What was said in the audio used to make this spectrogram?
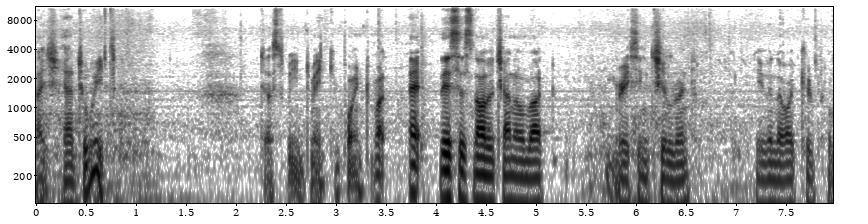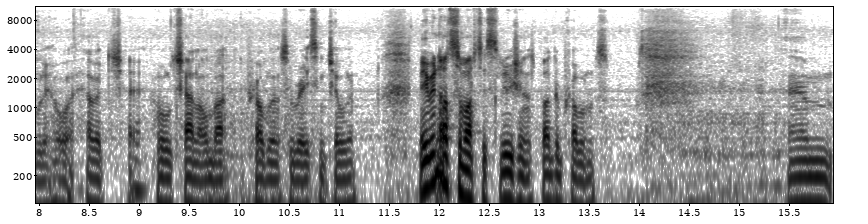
Uh, she had to wait. Just to make a point. But eh, this is not a channel about raising children, even though I could probably have a ch whole channel about the problems of raising children. Maybe not so much the solutions, but the problems. Um,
